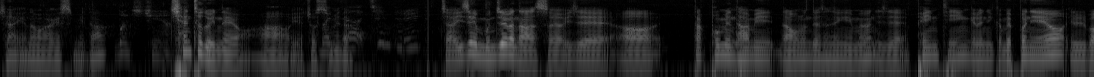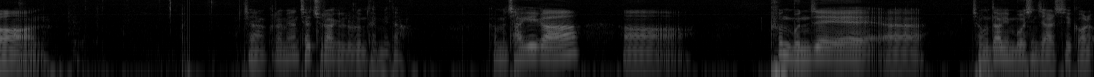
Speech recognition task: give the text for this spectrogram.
자, 이거 넘어가겠습니다. 챈트도 있네요. 아, 예, 좋습니다. 자, 이제 문제가 나왔어요. 이제 어, 딱 보면 답이 나오는데 선생님은 이제 페인팅 그러니까 몇 번이에요? 1번. 자, 그러면 제출하기를 누르면 됩니다. 그러면 자기가 어, 푼 문제의 어, 정답이 무엇인지 알 수 있고 얼,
